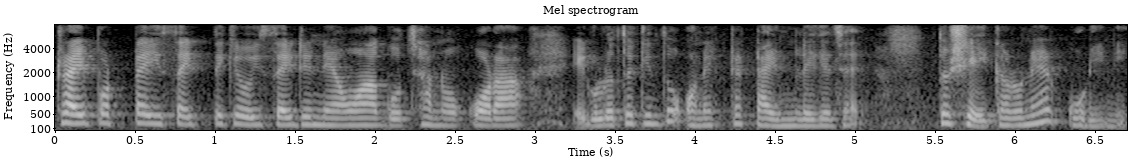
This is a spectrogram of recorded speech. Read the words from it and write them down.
ট্রাইপডটা এই সাইড থেকে ওই সাইডে নেওয়া, গোছানো, করা, এগুলোতে কিন্তু অনেকটা টাইম লেগে যায়। তো সেই কারণে আর করিনি।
